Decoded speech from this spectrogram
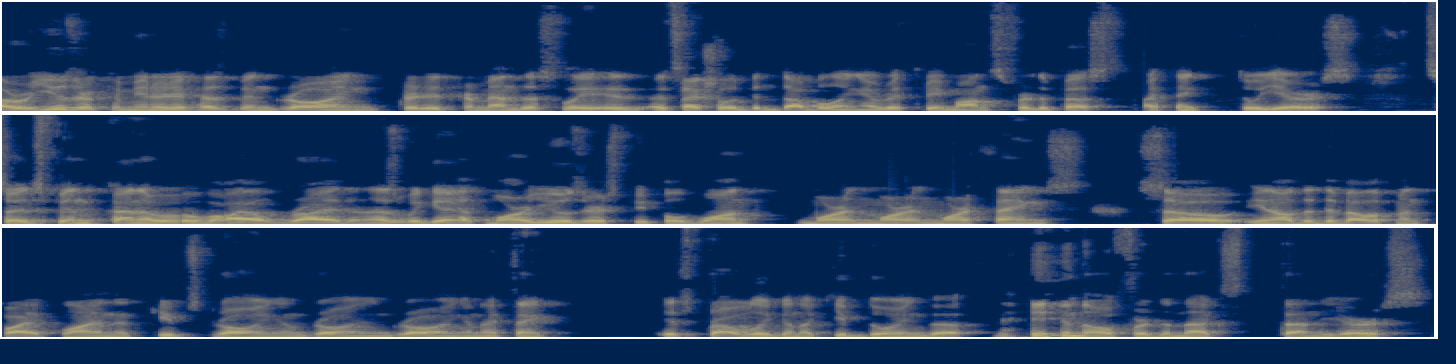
our user community has been growing pretty tremendously. It's actually been doubling every three months for the past, I think, two years. So it's been kind of a wild ride. And as we get more users, people want more and more and more things. So, you know, the development pipeline, it keeps growing and growing and growing. And I think it's probably going to keep doing that, you know, for the next 10 years,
